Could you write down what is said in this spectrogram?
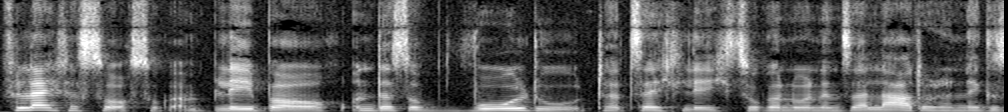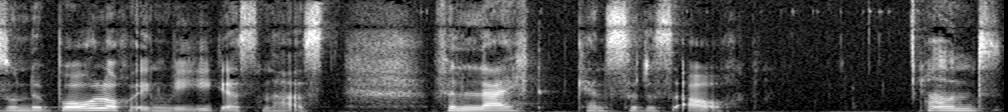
Vielleicht hast du auch sogar einen Blähbauch und das, obwohl du tatsächlich sogar nur einen Salat oder eine gesunde Bowl auch irgendwie gegessen hast. Vielleicht kennst du das auch. Und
